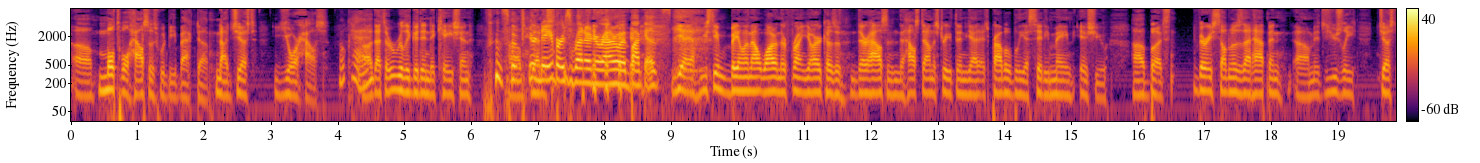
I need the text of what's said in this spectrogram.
uh, multiple houses would be backed up, not just your house. Okay, Uh, that's a really good indication. so uh, if your is- neighbor's running around with buckets, Yeah, you see them bailing out water in their front yard because of their house and the house down the street, then yeah, it's probably a city main issue. Uh, but very seldom does that happen. Um, it's usually just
